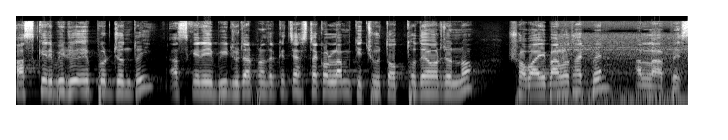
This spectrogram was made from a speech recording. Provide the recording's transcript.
আজকের ভিডিও এ পর্যন্তই। আজকের এই ভিডিওটা আপনাদেরকে চেষ্টা করলাম কিছু তথ্য দেওয়ার জন্য। সবাই ভালো থাকবেন। আল্লাহ হাফেজ।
